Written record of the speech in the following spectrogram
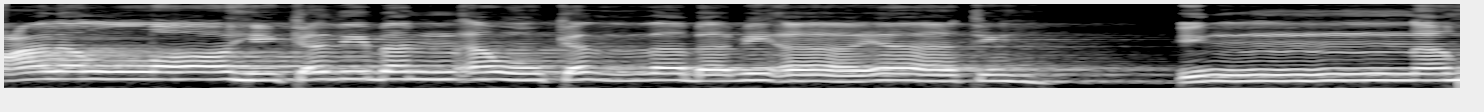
على الله كذبا أو كذب بآياته إنه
